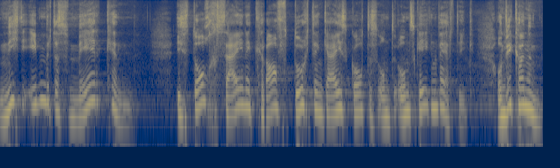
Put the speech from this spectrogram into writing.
nicht immer das Merken, ist doch seine Kraft durch den Geist Gottes unter uns gegenwärtig. Und wir können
